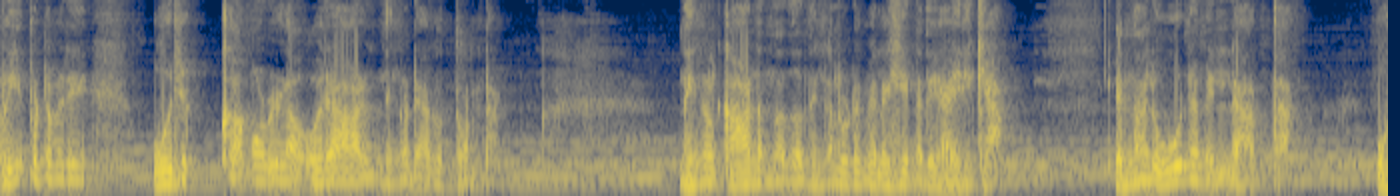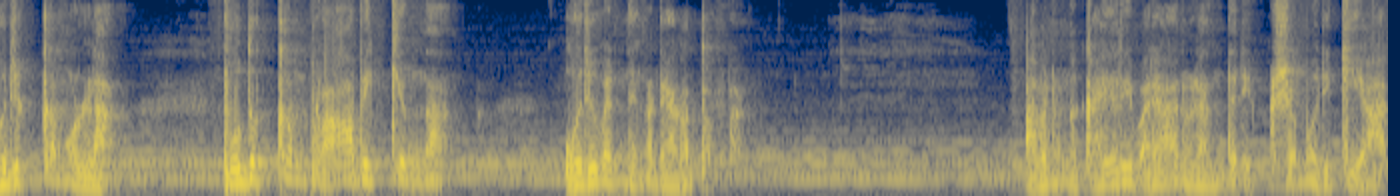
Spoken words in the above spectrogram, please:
പ്രിയപ്പെട്ടവരെ ഒരുക്കമുള്ള ഒരാൾ നിങ്ങളുടെ അകത്തുണ്ട്. നിങ്ങൾ കാണുന്നത് നിങ്ങളുടെ ബലഹീനതയായിരിക്കാം. എന്നാൽ ഊനമില്ലാത്ത ഒരുക്കമുള്ള പുതുക്കം പ്രാപിക്കുന്ന ഒരുവൻ നിങ്ങളുടെ അകത്തുണ്ട്. അവനൊന്ന് കയറി വരാൻ ഒരു അന്തരീക്ഷം ഒരുക്കിയാൽ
